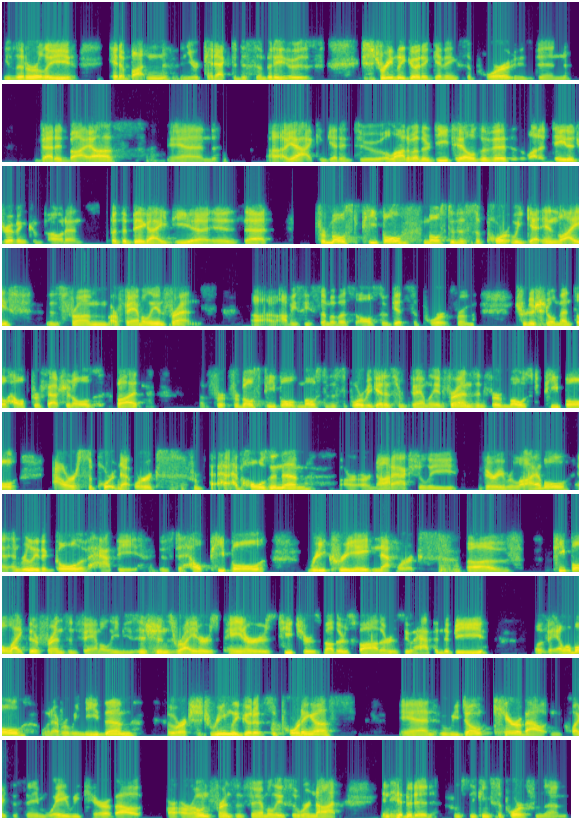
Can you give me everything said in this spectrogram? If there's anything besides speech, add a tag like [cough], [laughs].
You literally hit a button and you're connected to somebody who's extremely good at giving support, who's been vetted by us. And uh, yeah, I can get into a lot of other details of it. There's a lot of data driven components. But the big idea is that for most people, most of the support we get in life is from our family and friends. Uh, obviously, some of us also get support from traditional mental health professionals, but for, for most people, most of the support we get is from family and friends. And for most people, our support networks have holes in them, are, are not actually very reliable. And, and really, the goal of Happy is to help people recreate networks of people like their friends and family, musicians, writers, painters, teachers, mothers, fathers, who happen to be available whenever we need them, who are extremely good at supporting us, and who we don't care about in quite the same way we care about our, our own friends and family, so we're not inhibited from seeking support from them.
